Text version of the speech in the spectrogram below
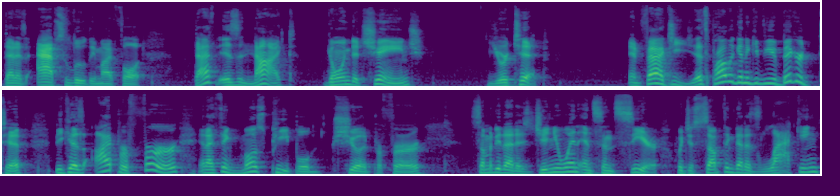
that is absolutely my fault. That is not going to change your tip. In fact, that's probably going to give you a bigger tip because I prefer, and I think most people should prefer, somebody that is genuine and sincere, which is something that is lacking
